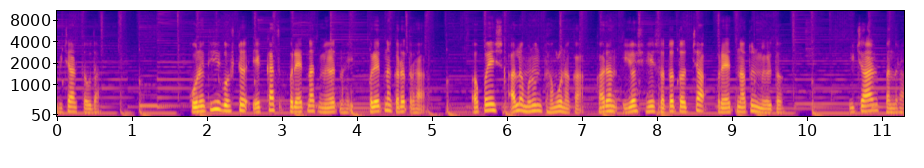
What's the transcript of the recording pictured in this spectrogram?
विचार चौदा. कोणतीही गोष्ट एकाच प्रयत्नात मिळत नाही. प्रयत्न करत राहा. अपयश आलं म्हणून थांबू नका कारण यश हे सततच्या प्रयत्नातून मिळतं. विचार पंधरा.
